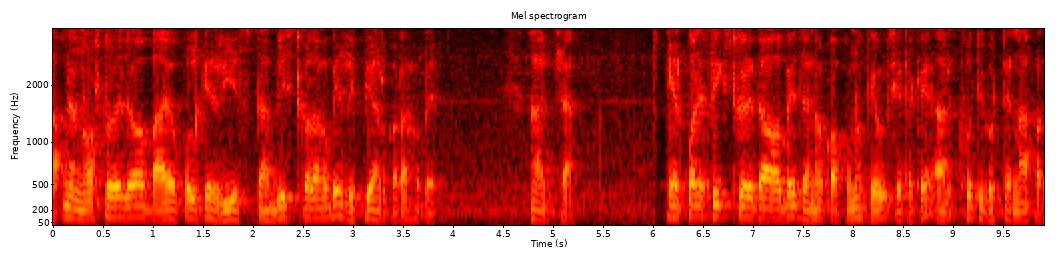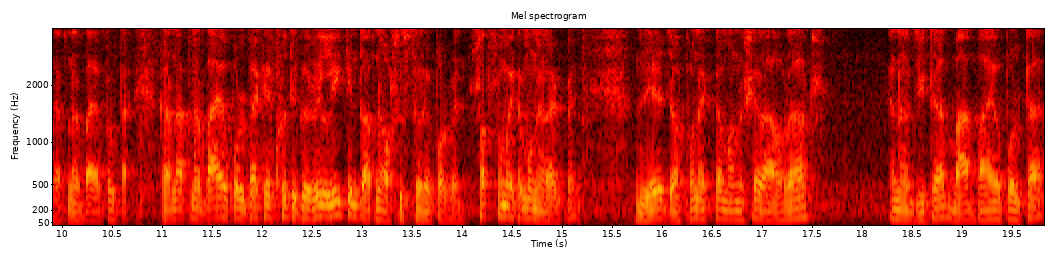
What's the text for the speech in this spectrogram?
আপনার নষ্ট হয়ে যাওয়া বায়োপোলকে রিএস্টাবলিশড করা হবে রিপেয়ার করা হবে। আচ্ছা এরপরে ফিক্সড করে দেওয়া হবে যেন কখনো কেউ সেটাকে আর ক্ষতি করতে না পারে আপনার বায়োপোলটা কারণ আপনার বায়োপোলটাকে ক্ষতি করলেই কিন্তু আপনি অসুস্থ হয়ে পড়বেন। সবসময় এটা মনে রাখবেন যে যখন একটা মানুষের আওড়ার এনার্জিটা বা বায়োপোলটা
